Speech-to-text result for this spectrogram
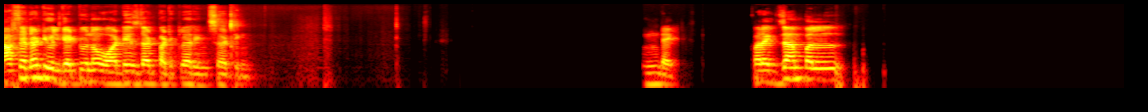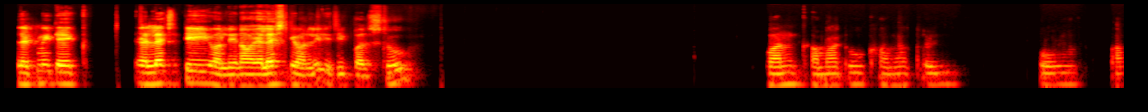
After that you will get to know what is that particular inserting. Index. For example let me take lst only. Now lst only is equals to 1 comma 2 comma 3 4 5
